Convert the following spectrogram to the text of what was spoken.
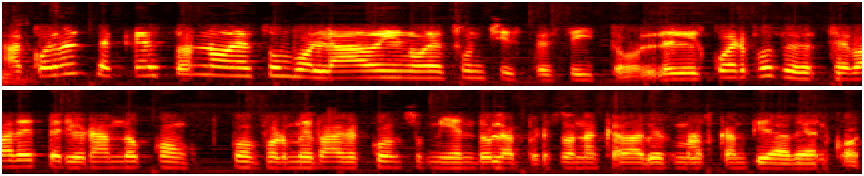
Acuérdense que esto no es un volado y no es un chistecito. El cuerpo se, va deteriorando conforme va consumiendo la persona cada vez más cantidad de alcohol.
